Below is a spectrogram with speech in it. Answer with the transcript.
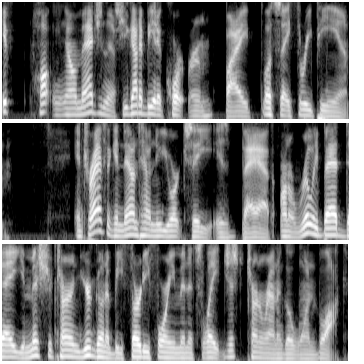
if now imagine this: you got to be at a courtroom by let's say 3 p.m. And traffic in downtown New York City is bad. On a really bad day, you miss your turn, you're going to be 30, 40 minutes late just to turn around and go one block.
